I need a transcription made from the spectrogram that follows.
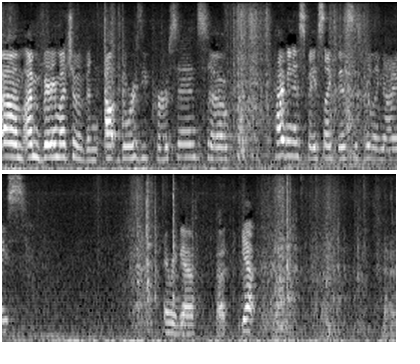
Um, I'm very much of an outdoorsy person, so having a space like this is really nice. There we go. Got it. Yep. All right.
